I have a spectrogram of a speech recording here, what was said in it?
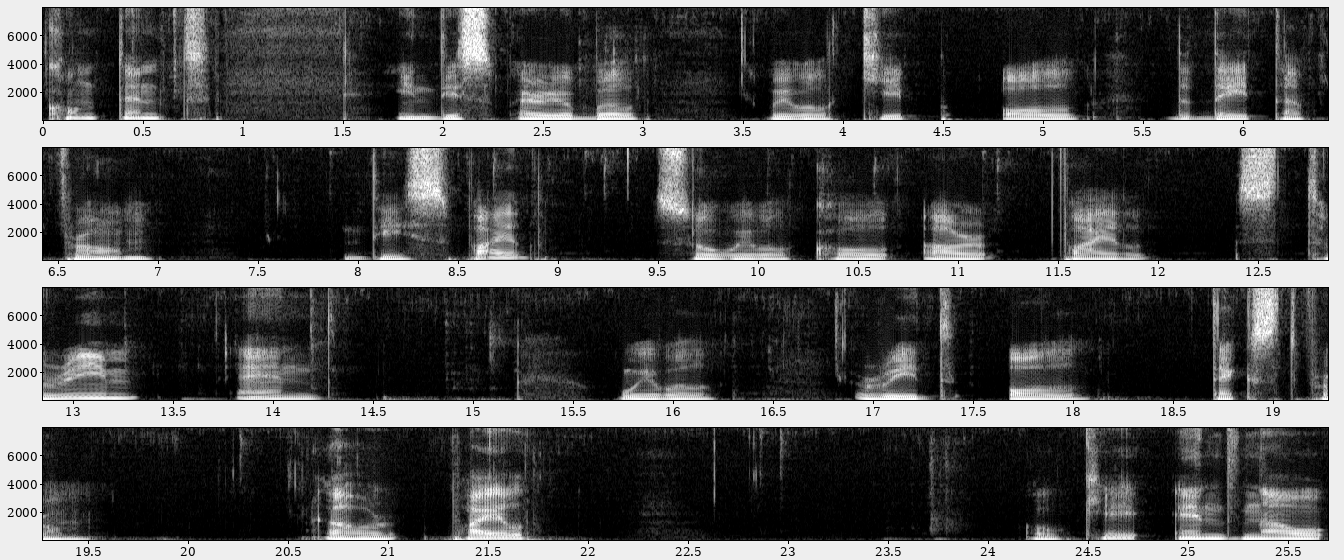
content. In this variable we will keep all the data from this file. So we will call our file stream and we will read all text from our file. Okay and now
